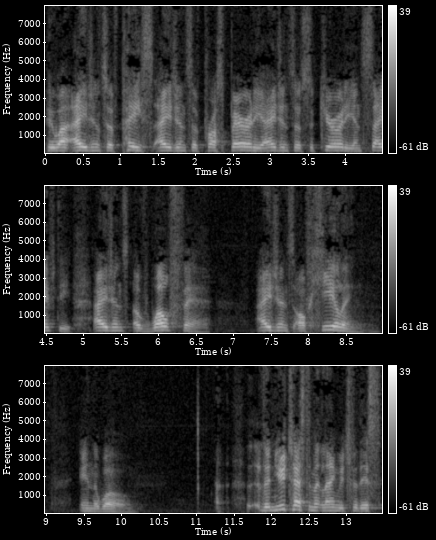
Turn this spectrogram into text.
who are agents of peace, agents of prosperity, agents of security and safety, agents of welfare, agents of healing in the world. The New Testament language for this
